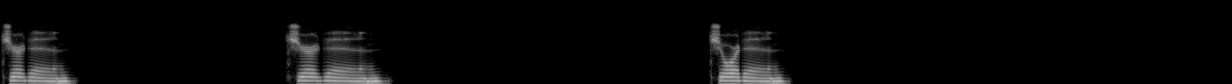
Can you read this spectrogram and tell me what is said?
Jordan. Jordan. Jordan.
